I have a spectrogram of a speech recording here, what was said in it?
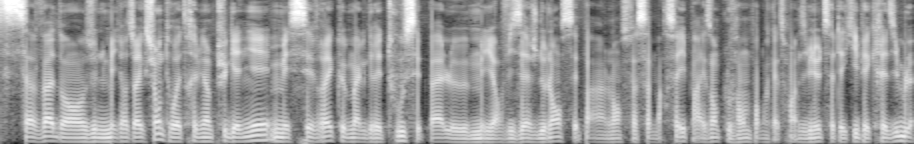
ça va dans une meilleure direction, tu aurais très bien pu gagner, mais c'est vrai que malgré tout, c'est pas le meilleur visage de Lens, c'est pas un Lens face à Marseille par exemple, où vraiment pendant 90 minutes cette équipe est crédible.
